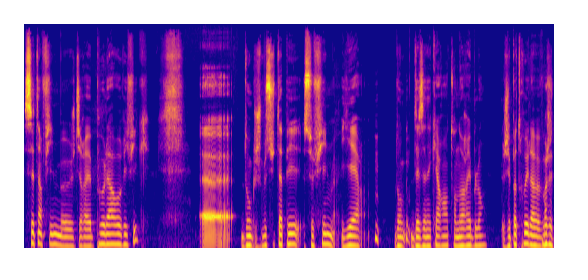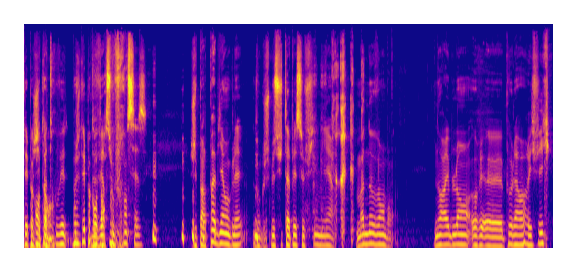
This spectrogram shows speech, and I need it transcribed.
C'est un film, euh, je dirais, polar horrifique. Euh, donc, je me suis tapé ce film hier, donc des années 40, en noir et blanc. J'ai pas trouvé la. Moi j'étais pas j'ai content. pas trouvé Moi j'étais pas content. version française. je parle pas bien anglais, donc je me suis tapé ce film hier, mois de novembre, noir et blanc, euh, polar horrifique,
